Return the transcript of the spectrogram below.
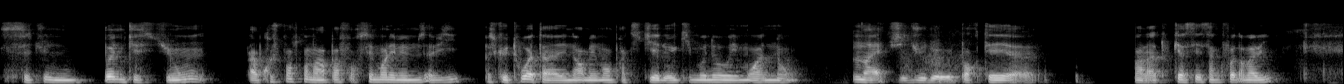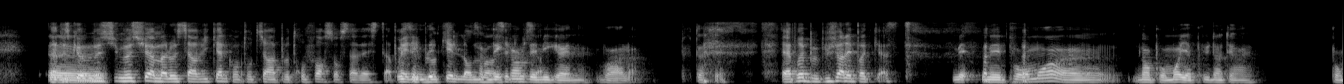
C'est une bonne question. Après, je pense qu'on n'aura pas forcément les mêmes avis, parce que toi, tu as énormément pratiqué le kimono et moi, non. Ouais. J'ai dû le porter, voilà, tout casser cinq fois dans ma vie. Parce que euh, monsieur, monsieur a mal au cervical quand on tire un peu trop fort sur sa veste. Après, il est bloqué le lendemain. Ça me déclenche des migraines. Voilà, tout à fait. Et après, il peut plus faire les podcasts. mais, mais pour moi, euh, non, pour moi, il n'y a plus d'intérêt. Pour,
